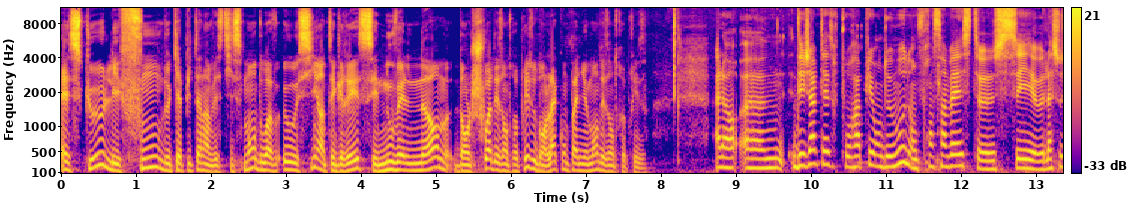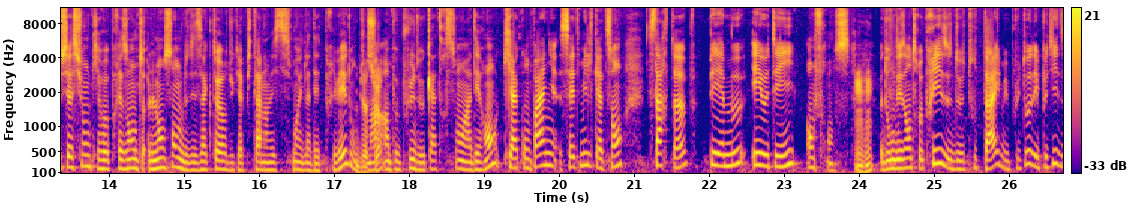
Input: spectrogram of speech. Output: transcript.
Est-ce que les fonds de capital investissement doivent eux aussi intégrer ces nouvelles normes dans le choix des entreprises ou dans l'accompagnement des entreprises? Alors, euh, déjà, peut-être pour rappeler en deux mots, donc France Invest, euh, c'est euh, l'association qui représente l'ensemble des acteurs du capital investissement et de la dette privée. Donc, on a un peu plus de 400 adhérents qui accompagnent 7400 startups, PME et ETI en France. Mhm. Donc des entreprises de toute taille, mais plutôt des petites,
